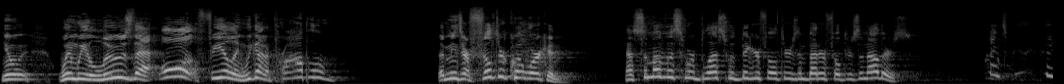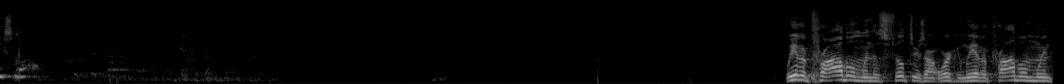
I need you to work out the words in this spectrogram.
You know, when we lose that oh feeling, we got a problem. That means our filter quit working. Now, some of us were blessed with bigger filters and better filters than others. Mine's very, very small. We have a problem when those filters aren't working. We have a problem when,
